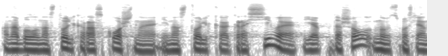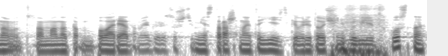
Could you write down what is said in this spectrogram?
она была настолько роскошная и настолько красивая, я подошел, ну, в смысле, она, там, она там была рядом, я говорю, слушайте, мне страшно это есть, говорит, очень выглядит вкусно,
